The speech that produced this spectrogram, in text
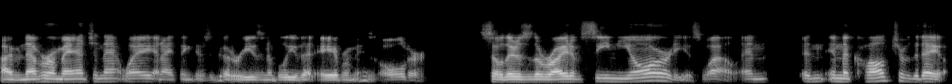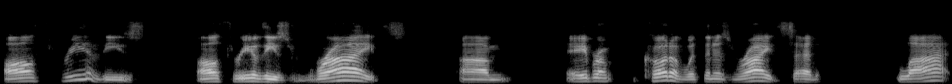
I've never imagined that way, and I think there's a good reason to believe that Abram is older. So there's the right of seniority as well. And in, in the culture of the day, all three of these, all three of these rights, um, Abram could have, within his rights, said, Lot,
